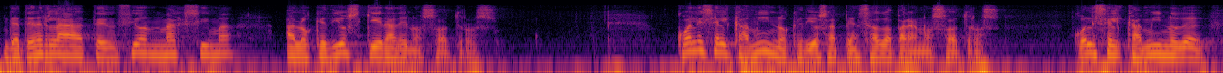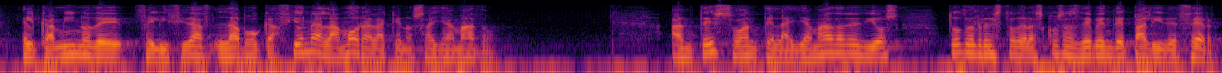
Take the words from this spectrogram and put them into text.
de tener la atención máxima a lo que Dios quiera de nosotros. ¿Cuál es el camino que Dios ha pensado para nosotros? ¿Cuál es el camino de, el camino de felicidad, la vocación al amor a la que nos ha llamado? Ante eso, ante la llamada de Dios, todo el resto de las cosas deben de palidecer,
